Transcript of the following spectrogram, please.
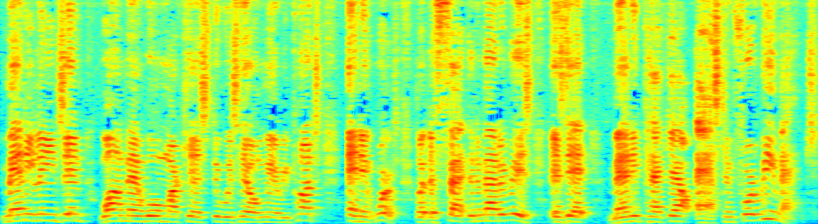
Manny leans in, Juan Manuel Marquez threw his Hail Mary punch, and it worked. But the fact of the matter is, is that Manny Pacquiao asked him for a rematch.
